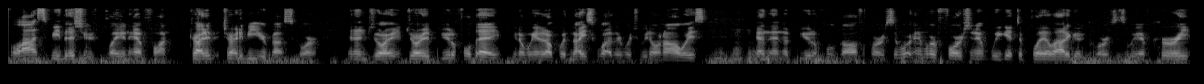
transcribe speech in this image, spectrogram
philosophy this year is play and have fun. Try to try to beat your best score and enjoy enjoy a beautiful day. You know, we ended up with nice weather, which we don't always, mm-hmm. and then a beautiful golf course. And we're, and we're fortunate. We get to play a lot of good courses. We have Currie,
